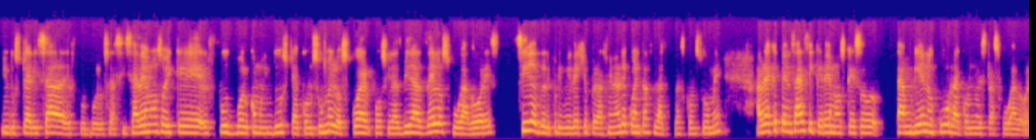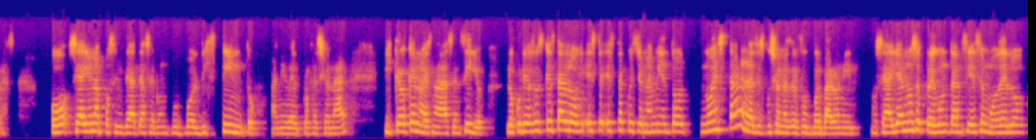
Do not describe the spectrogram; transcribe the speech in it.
industrializada del fútbol. O sea, si sabemos hoy que el fútbol como industria consume los cuerpos y las vidas de los jugadores, sí desde el privilegio, pero al final de cuentas las consume, habría que pensar si queremos que eso también ocurra con nuestras jugadoras o si hay una posibilidad de hacer un fútbol distinto a nivel profesional. Y creo que no es nada sencillo. Lo curioso es que esta, este, este cuestionamiento no está en las discusiones del fútbol varonil. O sea, ya no se preguntan si ese modelo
